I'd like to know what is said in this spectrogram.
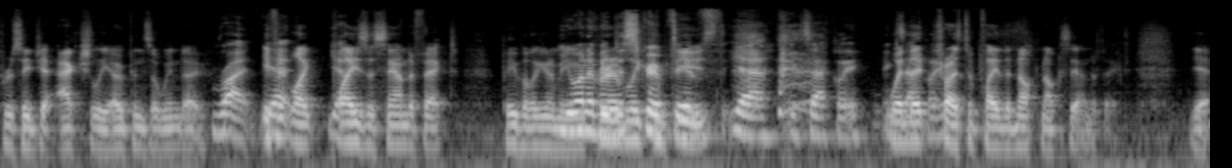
procedure actually opens a window. Right, If yeah, it like yeah. plays a sound effect, people are going to be You want to be descriptive. confused Yeah, exactly. when exactly. it tries to play the knock knock sound effect. Yeah.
